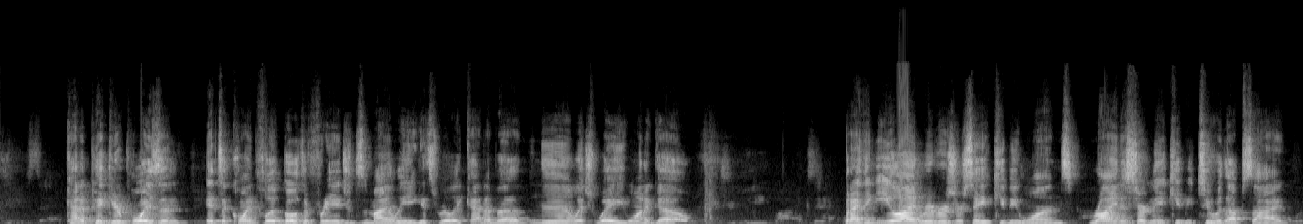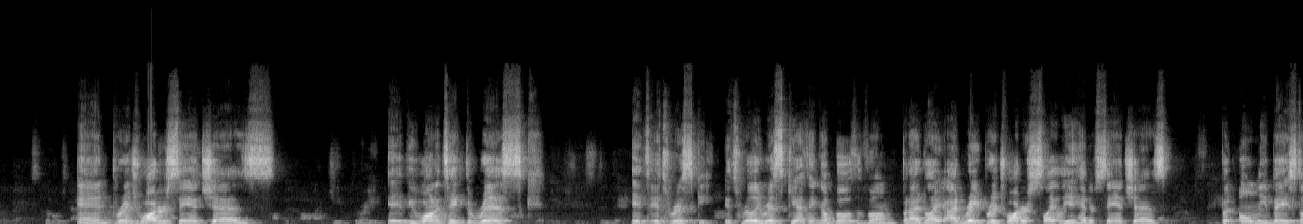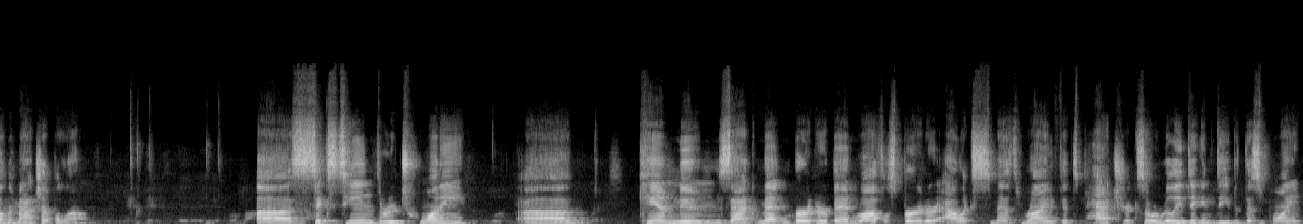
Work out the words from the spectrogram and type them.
kind of pick your poison. It's a coin flip. Both are free agents in my league. It's really kind of a eh, which way you want to go. But I think Eli and Rivers are safe QB1s. Ryan is certainly a QB2 with upside. And Bridgewater Sanchez, if you want to take the risk, it's it's risky. It's really risky, I think, on both of them. But I'd like I'd rate Bridgewater slightly ahead of Sanchez, but only based on the matchup alone. Uh, 16 through 20, um, Cam Newton, Zach Mettenberger, Ben Roethlisberger, Alex Smith, Ryan Fitzpatrick. So we're really digging deep at this point.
